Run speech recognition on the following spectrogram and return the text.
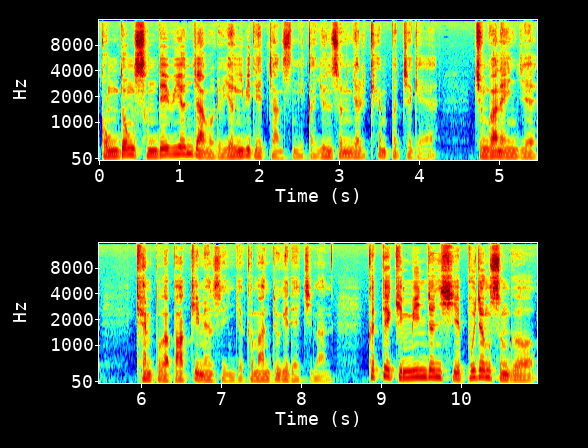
공동 선대위원장으로 영입이 됐지 않습니까? 윤석열 캠프 측에 중간에 이제 캠프가 바뀌면서 이제 그만두게 됐지만 그때 김민전 씨의 부정선거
